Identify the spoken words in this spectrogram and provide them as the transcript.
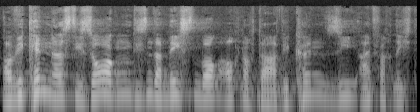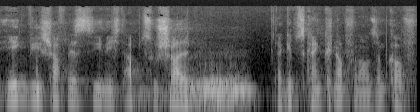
Aber wir kennen das, die Sorgen, die sind am nächsten Morgen auch noch da. Wir können sie einfach nicht, irgendwie schaffen wir es, sie nicht abzuschalten. Da gibt es keinen Knopf in unserem Kopf.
